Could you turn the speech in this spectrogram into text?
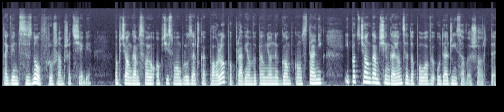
Tak więc znów ruszam przed siebie – Obciągam swoją obcisłą bluzeczkę polo, poprawiam wypełniony gąbką stanik i podciągam sięgające do połowy uda dżinsowe shorty.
